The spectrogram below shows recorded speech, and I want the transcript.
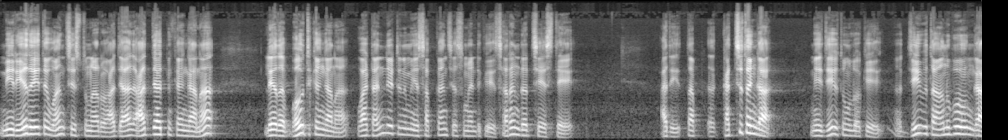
మీరు ఏదైతే వాంఛిస్తున్నారో అది ఆధ్యాత్మికంగానా లేదా భౌతికంగానా వాటన్నిటిని మీ సబ్కాన్షియస్ మైండ్కి సరెండర్ చేస్తే అది తప్ ఖచ్చితంగా మీ జీవితంలోకి జీవిత అనుభవంగా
